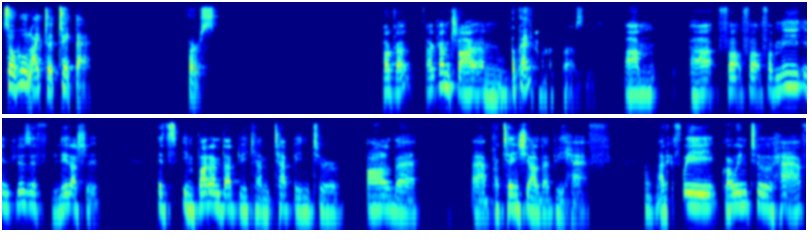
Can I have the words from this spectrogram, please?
So who'd like to take that first? Okay, I can try and okay. First. Um, uh, for, for, for me, inclusive leadership, it's important that we can tap into all the uh, potential that we have. Mm-hmm. And if we going to have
